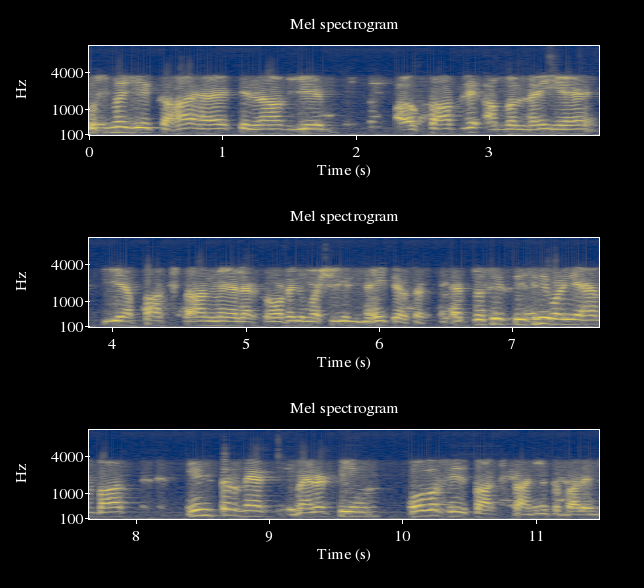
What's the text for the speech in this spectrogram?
उसमें ये कहा है कि जनाब, ये काबिल अमल नहीं है। ये पाकिस्तान में इलेक्ट्रॉनिक मशीन नहीं चल सकती। दूसरी, तीसरी बड़ी अहम बात इंटरनेट बैलेटिंग ओवरसीज पाकिस्तानियों के बारे में।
